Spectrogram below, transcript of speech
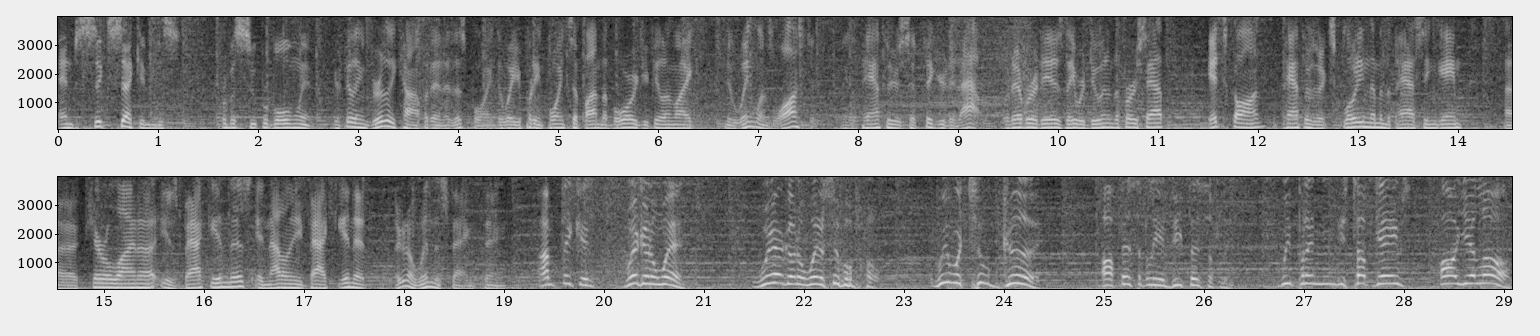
and six seconds from a Super Bowl win. You're feeling really confident at this point. The way you're putting points up on the board, you're feeling like New England's lost it. I mean, the Panthers have figured it out. Whatever it is they were doing in the first half, It's gone. The Panthers are exploiting them in the passing game. Uh, Carolina is back in this, and not only back in it, they're going to win this dang thing. I'm thinking we're going to win. We're going to win a Super Bowl. We were too good offensively and defensively. We played in these tough games all year long.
